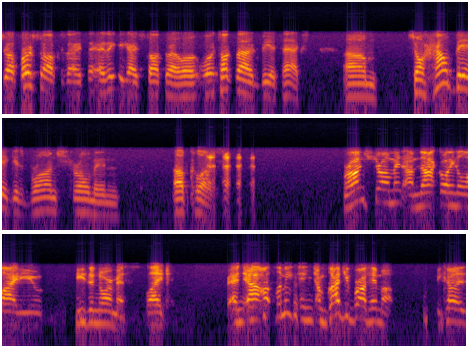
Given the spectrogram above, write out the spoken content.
so first off, because I, th- I think you guys talked about it. Well, we talked about it via text. Um, so how big is Braun Strowman up close? Braun Strowman, I'm not going to lie to you, he's enormous. Like, and uh, let me. And I'm glad you brought him up because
